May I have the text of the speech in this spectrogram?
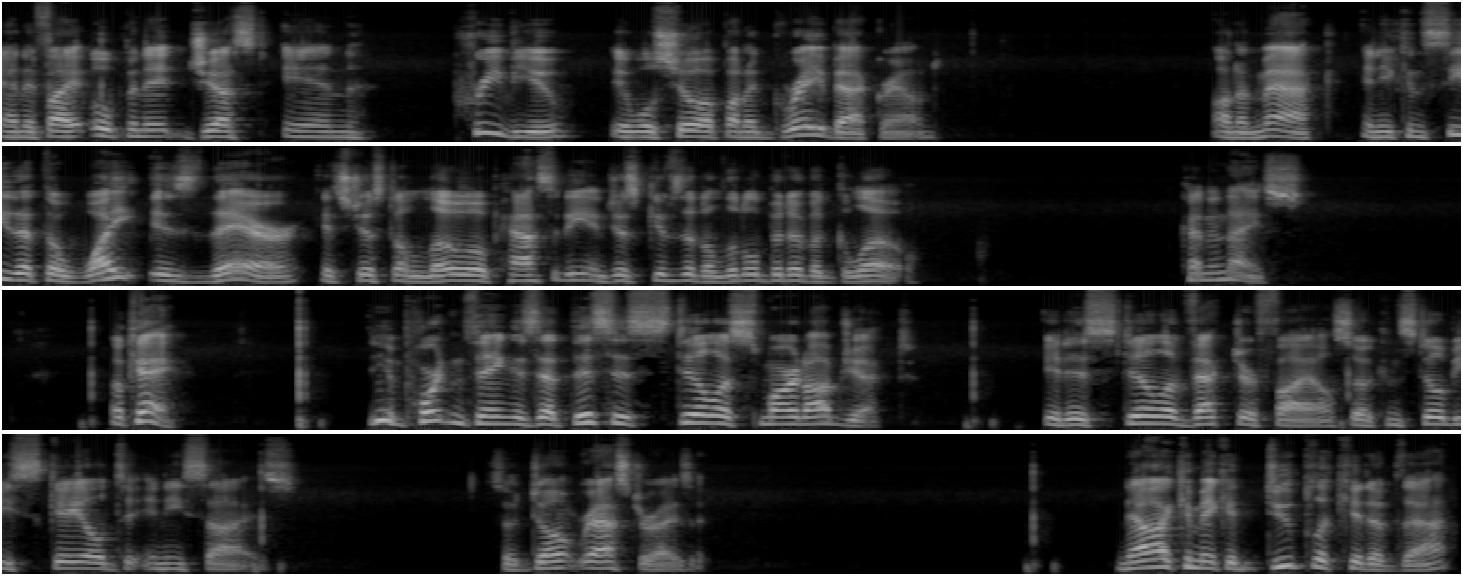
And if I open it just in preview, it will show up on a gray background on a Mac. And you can see that the white is there. It's just a low opacity and just gives it a little bit of a glow. Kind of nice. Okay. The important thing is that this is still a smart object. It is still a vector file, so it can still be scaled to any size. So don't rasterize it. Now I can make a duplicate of that.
